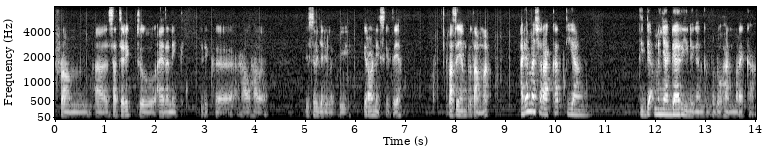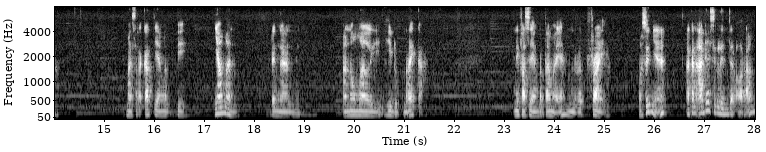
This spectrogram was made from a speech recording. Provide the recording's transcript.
from uh, satiric to ironic. Jadi ke hal-hal justru jadi lebih ironis gitu ya. Fase yang pertama ada masyarakat yang tidak menyadari dengan kebodohan mereka. Masyarakat yang lebih nyaman dengan anomali hidup mereka. Ini fase yang pertama ya menurut Fry. Maksudnya akan ada segelintir orang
